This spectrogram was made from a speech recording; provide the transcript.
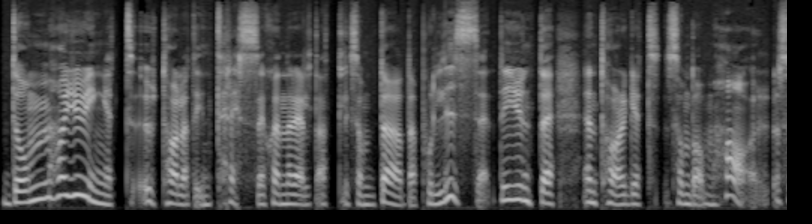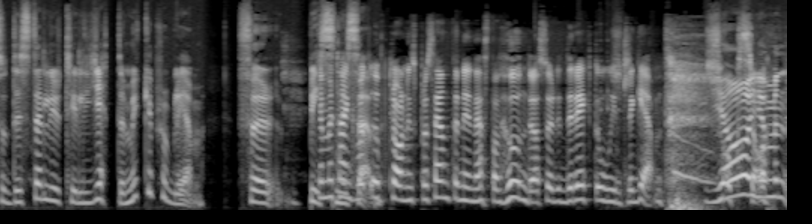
de har ju inget uttalat intresse generellt att liksom, döda poliser. Det är ju inte en target som de har. Alltså, det ställer ju till jättemycket problem för businessen. Ja, med tanke på att uppklarningsprocenten är nästan 100 så är det direkt ointelligent. Ja, ja, men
